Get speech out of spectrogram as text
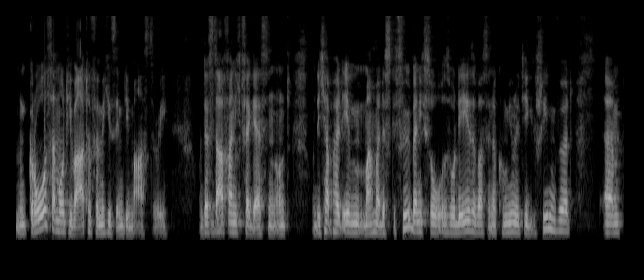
ein großer Motivator für mich ist eben die Mastery. Und das mhm. darf man nicht vergessen. Und, und ich habe halt eben manchmal das Gefühl, wenn ich so, so lese, was in der Community geschrieben wird, ähm,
